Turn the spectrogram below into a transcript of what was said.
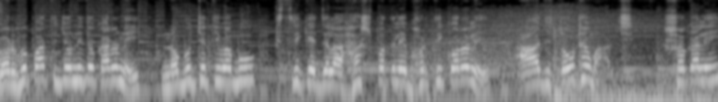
গর্ভপাতজনিত কারণেই নবজ্যোতিবাবু স্ত্রীকে জেলা হাসপাতালে ভর্তি করালে আজ চৌঠা মার্চ। সকালেই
